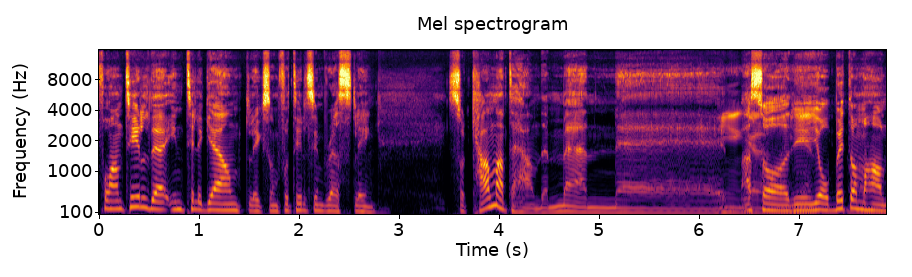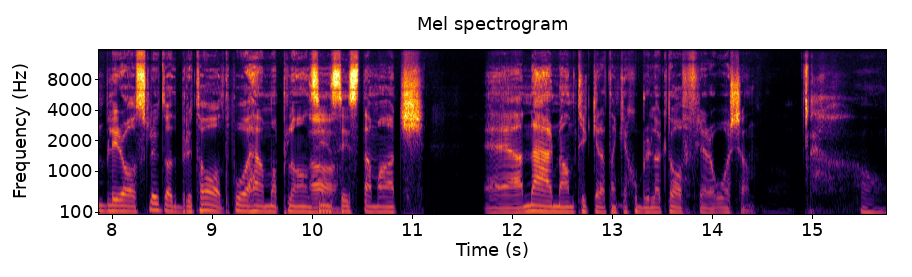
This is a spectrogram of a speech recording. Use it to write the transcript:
får han till det intelligent, liksom, får till sin wrestling, så kan han hem det, men Ingen eh, alltså, det är ingen- jobbigt om han blir avslutad brutalt på hemmaplan, Ja. sin sista match, eh, när man tycker att han kanske borde lagt av för flera år sedan. Oh.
